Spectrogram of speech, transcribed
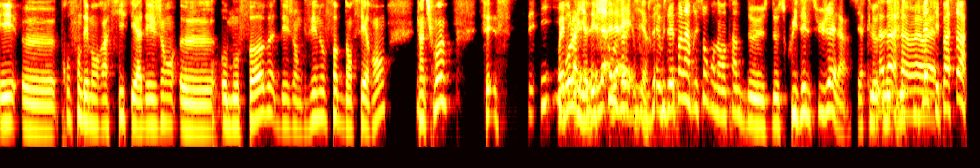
est euh, profondément raciste et a des gens euh, homophobes, des gens xénophobes dans ses rangs. Enfin, tu vois, c'est voilà, il y a des choses à dire. Vous n'avez pas l'impression qu'on est en train de, de, squeezer le sujet là C'est-à-dire que le, ah sujet, c'est pas ça.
